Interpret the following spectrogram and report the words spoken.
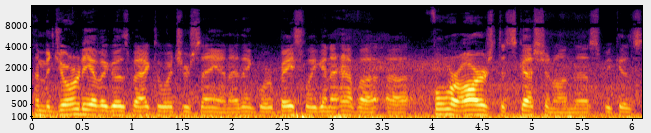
the majority of it goes back to what you're saying. I think we're basically going to have a, a, four R's discussion on this because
